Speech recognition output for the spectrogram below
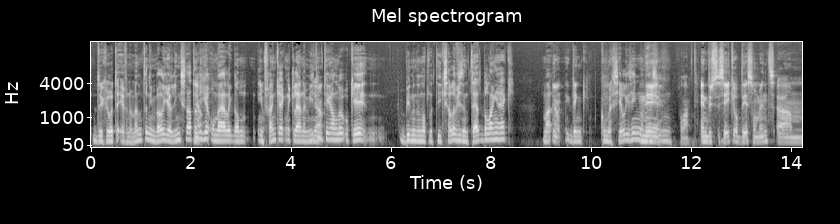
de grote evenementen in België links laten Ja. liggen, om eigenlijk dan in Frankrijk een kleine meeting Ja. te gaan lopen. Oké, binnen de atletiek zelf is een tijd belangrijk, maar Ja. ik denk commercieel gezien Nee. misschien... Voilà. En dus zeker op deze moment, ehm,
